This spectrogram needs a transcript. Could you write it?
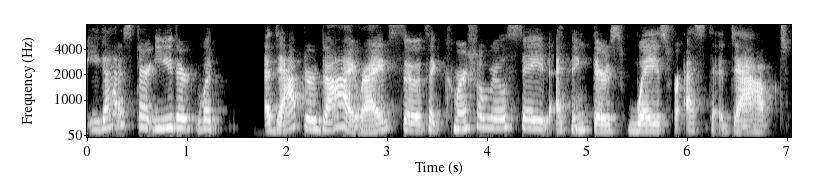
you got to start. You either what adapt or die, right? So it's like commercial real estate. I think there's ways for us to adapt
